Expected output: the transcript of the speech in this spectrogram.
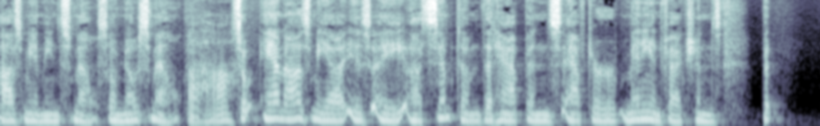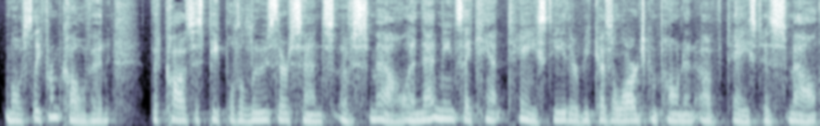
osmia means smell, so no smell. Uh-huh. So anosmia is a, a symptom that happens after many infections mostly from COVID, that causes people to lose their sense of smell. And that means they can't taste either because a large component of taste is smell.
